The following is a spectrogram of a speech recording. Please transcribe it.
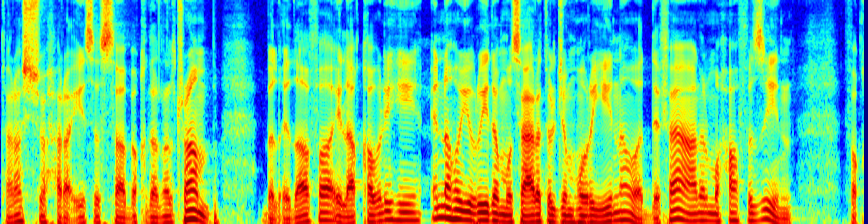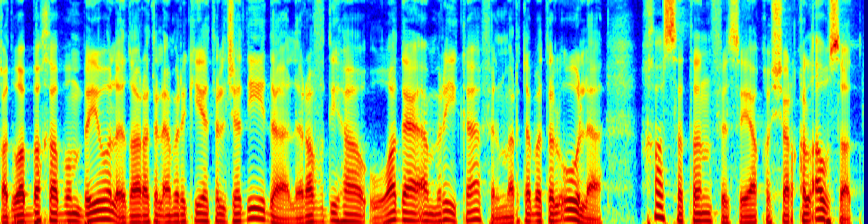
ترشح رئيس السابق دونالد ترامب بالإضافة إلى قوله إنه يريد مساعدة الجمهوريين والدفاع عن المحافظين فقد وبخ بومبيو الإدارة الأمريكية الجديدة لرفضها وضع أمريكا في المرتبة الأولى خاصة في سياق الشرق الأوسط.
